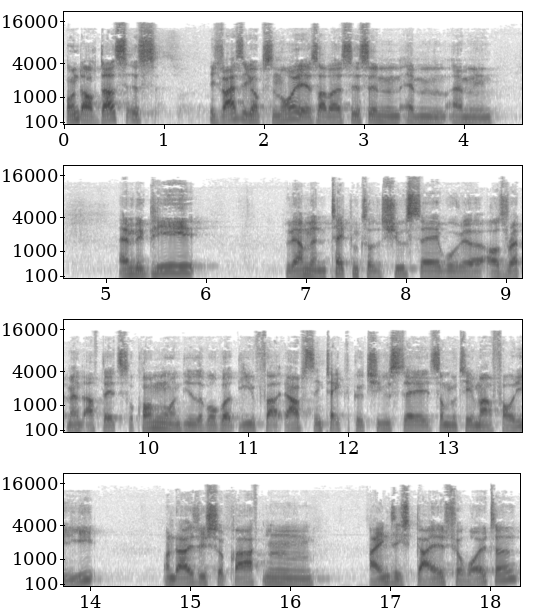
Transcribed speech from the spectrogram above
Und auch das ist, ich weiß nicht, ob es neu ist, aber es ist im, im, im MVP, wir haben einen Technical Tuesday, wo wir aus Redmond Updates bekommen und diese Woche die gab es den Technical Tuesday zum Thema VDI. Und da habe ich mich gefragt, mh, eigentlich geil für heute,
